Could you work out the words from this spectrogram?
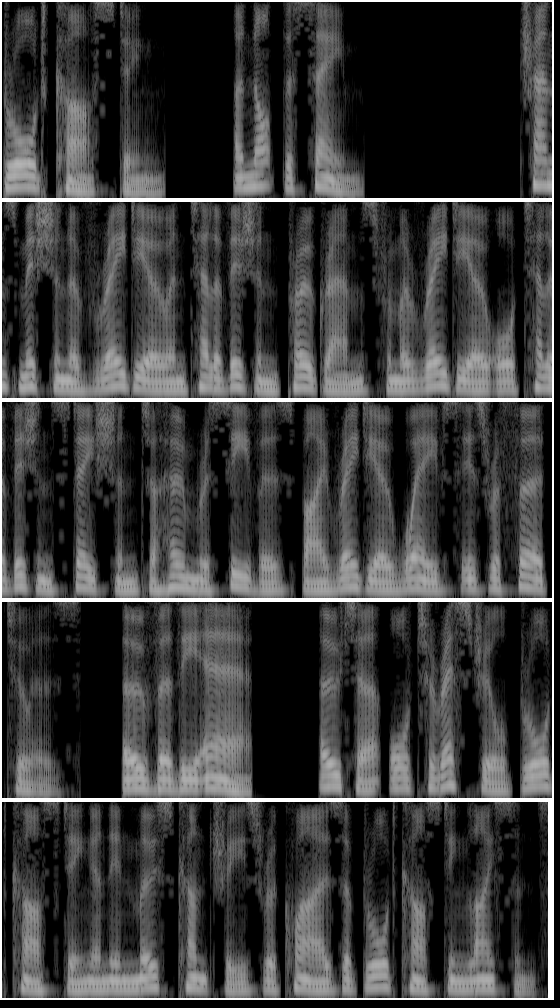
broadcasting are not the same. Transmission of radio and television programs from a radio or television station to home receivers by radio waves is referred to as over-the-air OTA or terrestrial broadcasting and in most countries requires a broadcasting license.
